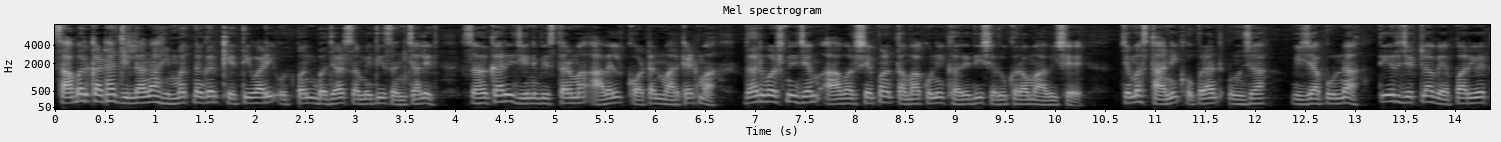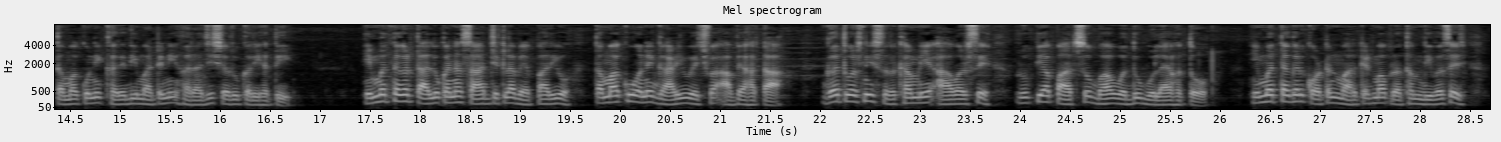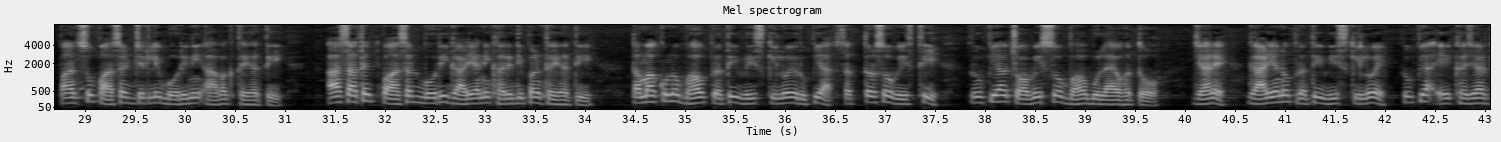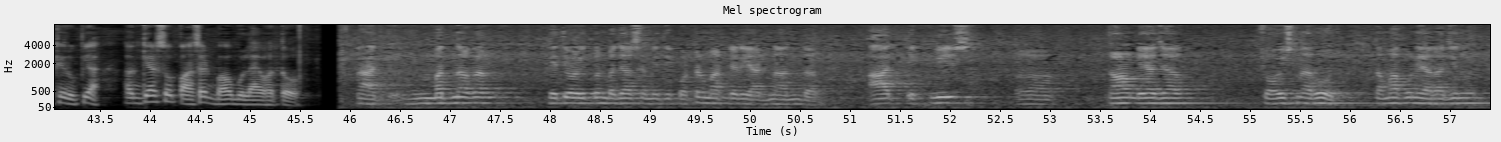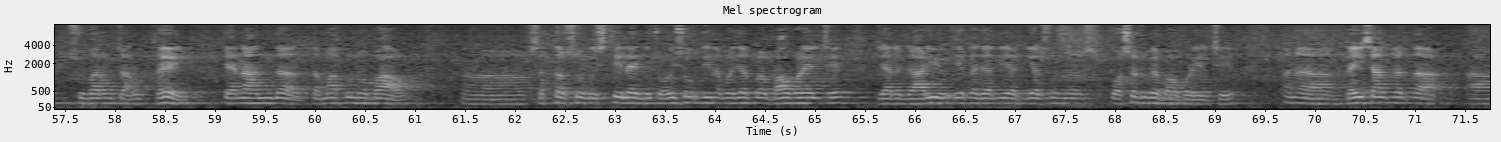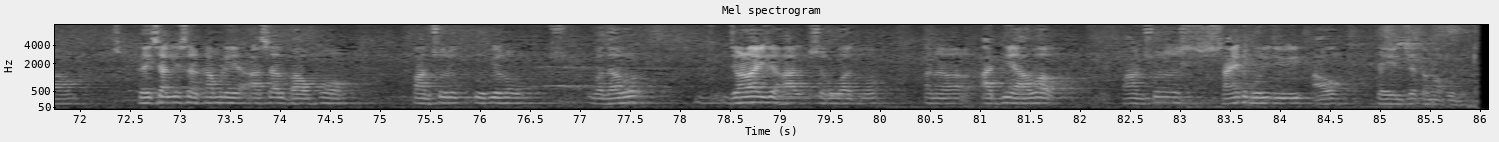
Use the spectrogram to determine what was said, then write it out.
સાબરકાંઠા જિલ્લાના હિંમતનગર ખેતીવાડી ઉત્પન્ન બજાર સમિતિ સંચાલિત સહકારી જીન વિસ્તારમાં આવેલ કોટન માર્કેટમાં દર વર્ષની જેમ આ વર્ષે પણ તમાકુની ખરીદી શરૂ કરવામાં આવી છે, જેમાં સ્થાનિક ઉપરાંત ઊંઝા, વિજાપુરના તેર જેટલા વેપારીઓએ તમાકુની ખરીદી માટેની હરાજી શરૂ કરી હતી. હિંમતનગર તાલુકાના સાત જેટલા વેપારીઓ તમાકુ અને ગાડીઓ વેચવા આવ્યા હતા. ગત વર્ષની સરખામણીએ આ વર્ષે રૂપિયા પાંચસો ભાવ વધુ બોલાયો હતો. હિંમતનગર કોટન માર્કેટમાં પ્રથમ દિવસે જ પાંચસો પાસઠ જેટલી બોરીની આવક થઈ હતી. આ સાથે જ પાસઠ બોરી ગાડિયાની ખરીદી પણ થઈ હતી. તમાકુનો ભાવ પ્રતિ વીસ કિલોએ રૂપિયા સત્તરસો વીસથી રૂપિયા ચોવીસો ભાવ બોલાયો હતો. જ્યારે ગાડિયાનો પ્રતિ વીસ કિલોએ રૂપિયા એક હજારથી રૂપિયા અગિયારસો પાસઠ ભાવ બોલાયો હતો. હિંમતનગર ખેતીવાડી ઉત્પન્ન બજાર સમિતિ કોટન માર્કેટ યાર્ડના અંદર આજ એકવીસ ત્રણ બે હજાર ચોવીસના રોજ તમાકુની હરાજીનો શુભારંભ ચાલુ થયેલ. તેના અંદર તમાકુનો ભાવ સત્તરસો વીસથી લઈને ચોવીસો સુધીના બજાર પર ભાવ પડેલ છે. જ્યારે ગાડીઓ એક હજારથી અગિયારસો પોસઠ રૂપિયા ભાવ પડેલ છે. અને ગઈ સાલ કરતાં ગઈ સાલની સરખામણીએ આ સાલ ભાવમાં પાંચસો રૂપિયાનો વધારો જણાય છે હાલ શરૂઆતમાં. અને આજની આવક પાંચસો સાહીઠ બોરી જેવી આવક થયેલ છે તમાકુની.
